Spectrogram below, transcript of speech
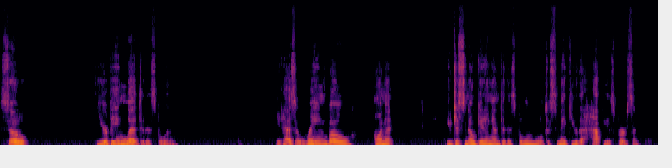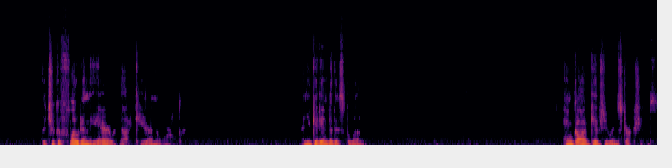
So you're being led to this balloon. It has a rainbow on it. You just know getting into this balloon will just make you the happiest person that you could float in the air with not a care in the world. And you get into this balloon. And God gives you instructions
